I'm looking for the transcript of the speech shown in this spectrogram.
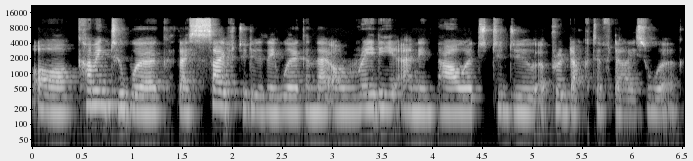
are coming to work, they're safe to do their work, and they are ready and empowered to do a productive day's work.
